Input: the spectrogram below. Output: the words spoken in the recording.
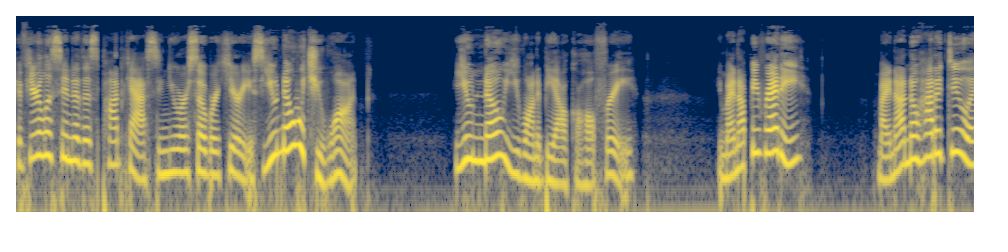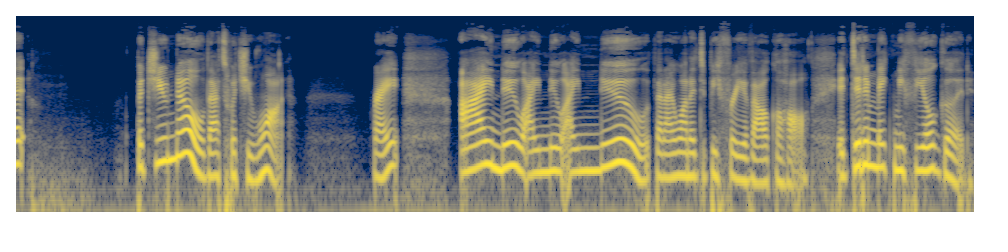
If you're listening to this podcast and you are sober curious, you know what you want. You know you want to be alcohol free. You might not be ready, might not know how to do it, but you know that's what you want, right? I knew, I knew, I knew that I wanted to be free of alcohol. It didn't make me feel good.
